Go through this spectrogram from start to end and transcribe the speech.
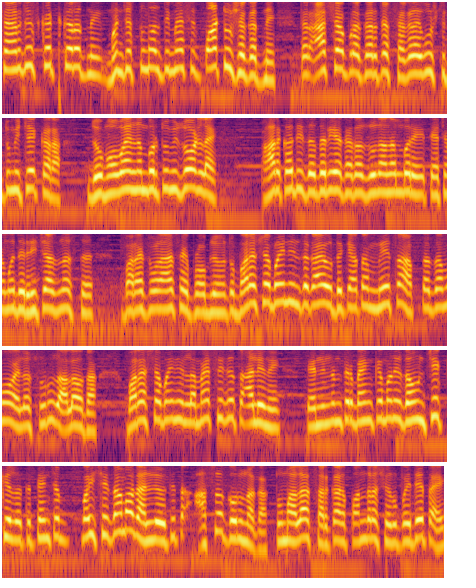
चार्जेस कट करत नाही. म्हणजेच तुम्हाला ती मेसेज पाठव शकत नाही. तर अशा प्रकारच्या सगळ्या गोष्टी तुम्ही चेक करा. जो मोबाईल नंबर तुम्ही जोडलाय फार कधीचा तरी एखादा जुना नंबर आहे त्याच्यामध्ये रिचार्ज नसतं. बऱ्याच वेळा असाही प्रॉब्लेम होतो. बऱ्याचशा बहिणींचं काय होतं की आता मेचा हप्ता जमा व्हायला सुरू झाला होता. बऱ्याचशा बहिणींना मेसेजच आले नाही. त्यांनी नंतर बँकेमध्ये जाऊन चेक केलं तर त्यांचे पैसे जमा झाले होते. तर असं करू नका. तुम्हाला सरकार पंधराशे रुपये देत आहे.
